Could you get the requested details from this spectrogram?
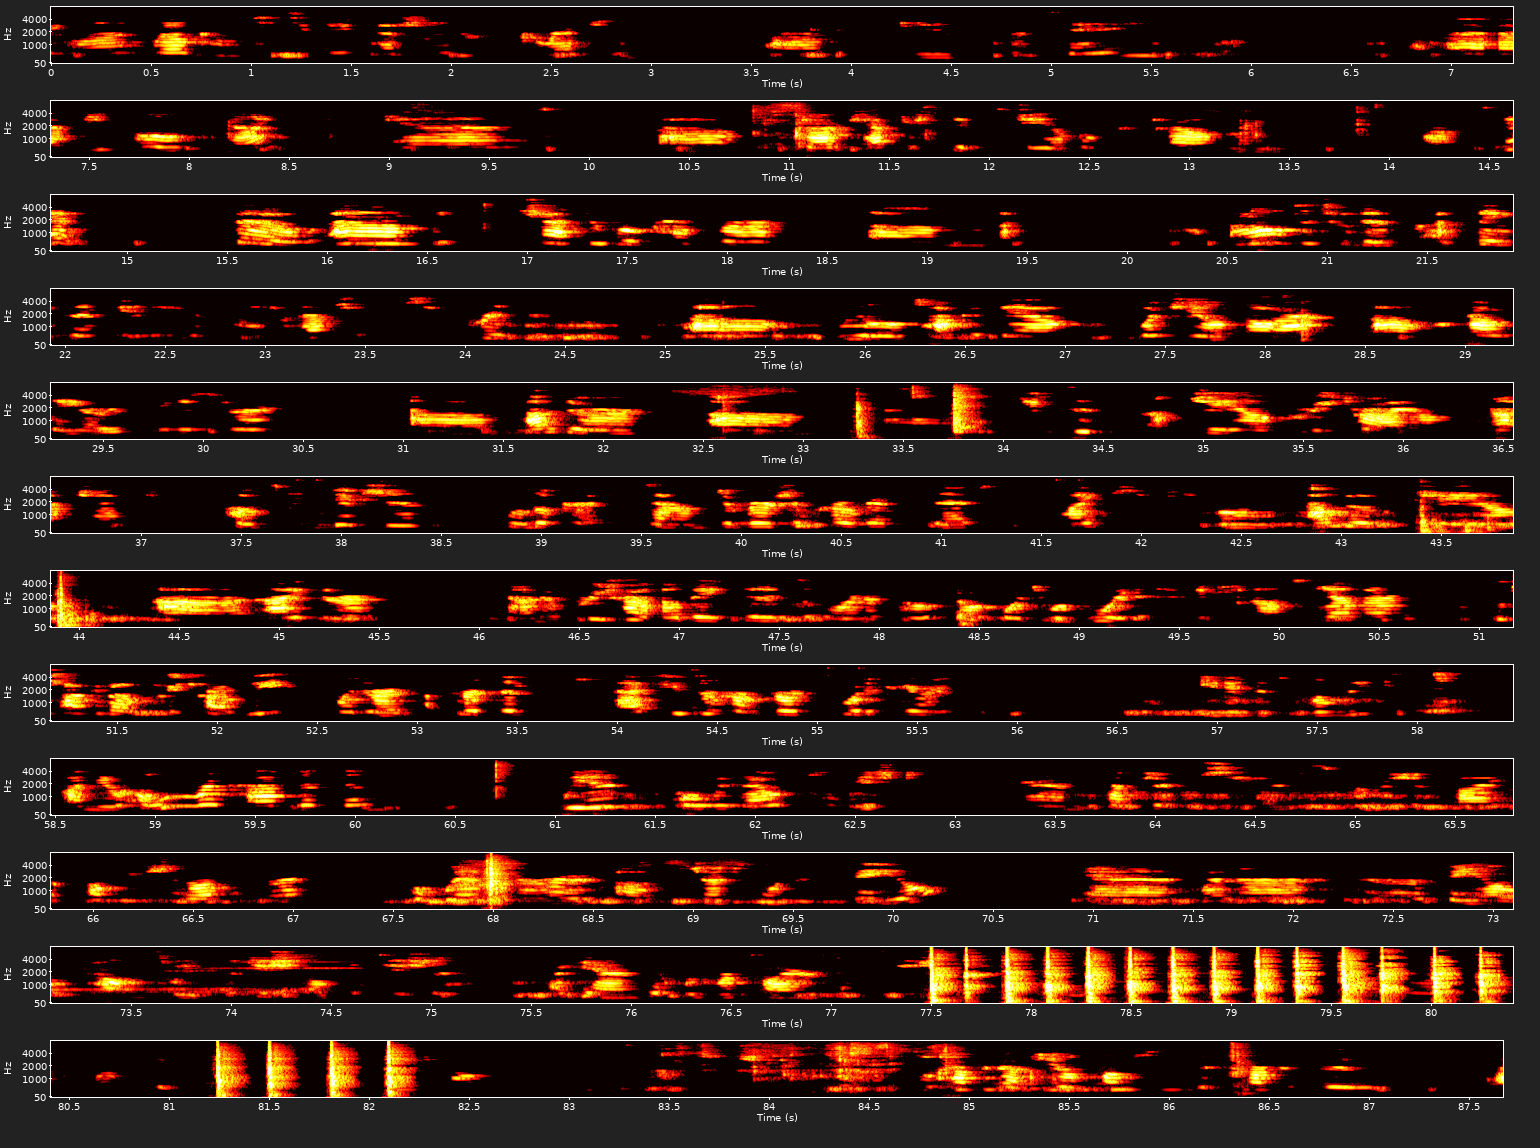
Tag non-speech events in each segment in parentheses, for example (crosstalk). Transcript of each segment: everyone. Welcome to today's session of correction. Uh, it is Thursday, uh, April 9th, and uh, we start chapter 6, Jail and Trial uh, today. So, um, this chapter will cover um, a, multitude of, of things that really is an introduction to prison. Um, we'll talk about what jails are, um, how they are administered, um, other um, uses of jail pre-trial, not just post-conviction. We'll look at um, diversion programs that might keep people out of jail, uh, either on a pre-trial basis or, in a, or to avoid a conviction altogether. We'll talk about pre-trial release, whether a person at his or her first court appearance it is released on their own recognizance, with or without condition, and subject to supervision by a probation officer, or whether uh, the judge orders bail, and whether the bail comes with additional conditions, again, that would require supervision. We'll talk about jail functions and purposes,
